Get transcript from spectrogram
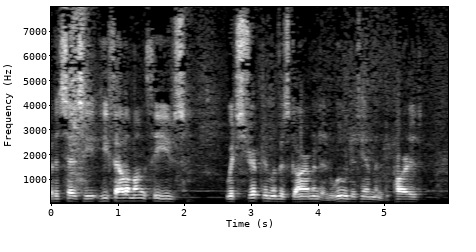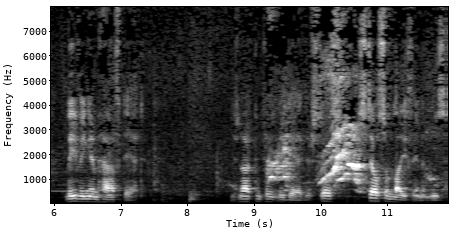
But it says he, he fell among thieves, which stripped him of his garment and wounded him and departed, leaving him half dead. He's not completely dead. There's still, still some life in him. He's,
